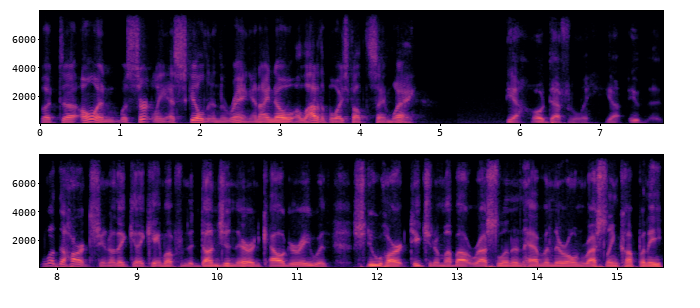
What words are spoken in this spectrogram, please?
But uh, Owen was certainly as skilled in the ring, and I know a lot of the boys felt the same way. Yeah. Oh, definitely. Yeah. It, well, the Harts, you know, they they came up from the dungeon there in Calgary with Stu Hart teaching them about wrestling and having their own wrestling company.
